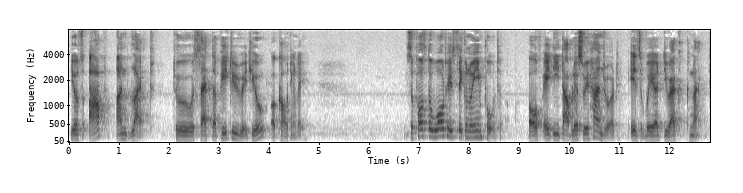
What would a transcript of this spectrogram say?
Use up and left to set the PT ratio accordingly. Suppose the voltage signal input of ADW300 is via direct connect.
